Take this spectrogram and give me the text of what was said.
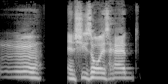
"Ugh." and she's always had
